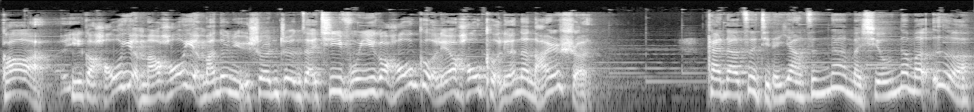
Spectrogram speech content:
看，一个好野蛮、好野蛮的女生正在欺负一个好可怜、好可怜的男生。看到自己的样子那么凶、那么恶，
